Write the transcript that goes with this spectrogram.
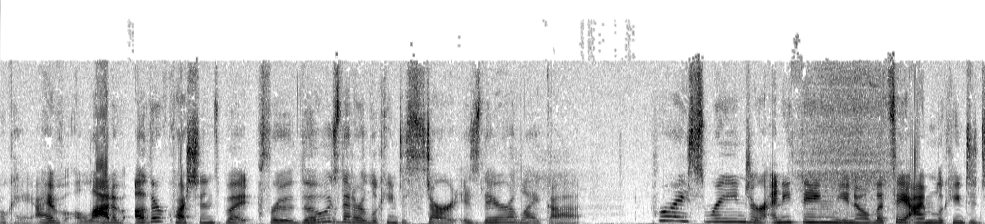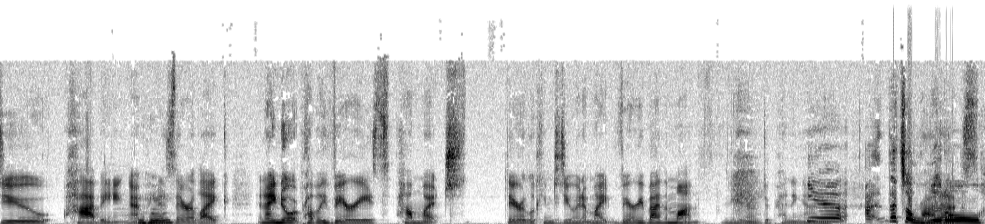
Okay, I have a lot of other questions, but for those that are looking to start, is there like a price range or anything? You know, let's say I'm looking to do hobbying. I Mm-hmm. mean, is there like, and I know it probably varies how much they're looking to do, and it might vary by the month, you know, depending on. Yeah, that's a little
